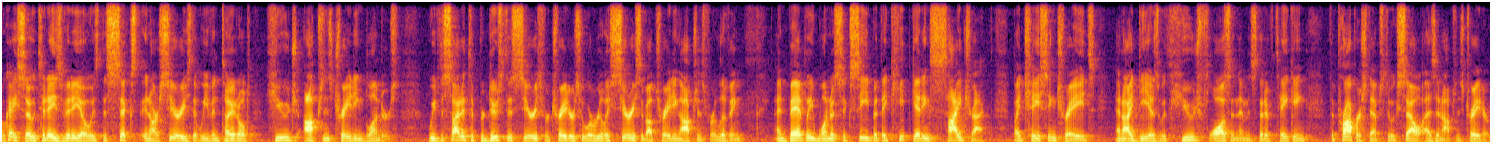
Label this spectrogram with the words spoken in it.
Okay, so today's video is the sixth in our series that we've entitled Huge Options Trading Blunders. We've decided to produce this series for traders who are really serious about trading options for a living and badly want to succeed, but they keep getting sidetracked by chasing trades and ideas with huge flaws in them instead of taking the proper steps to excel as an options trader.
